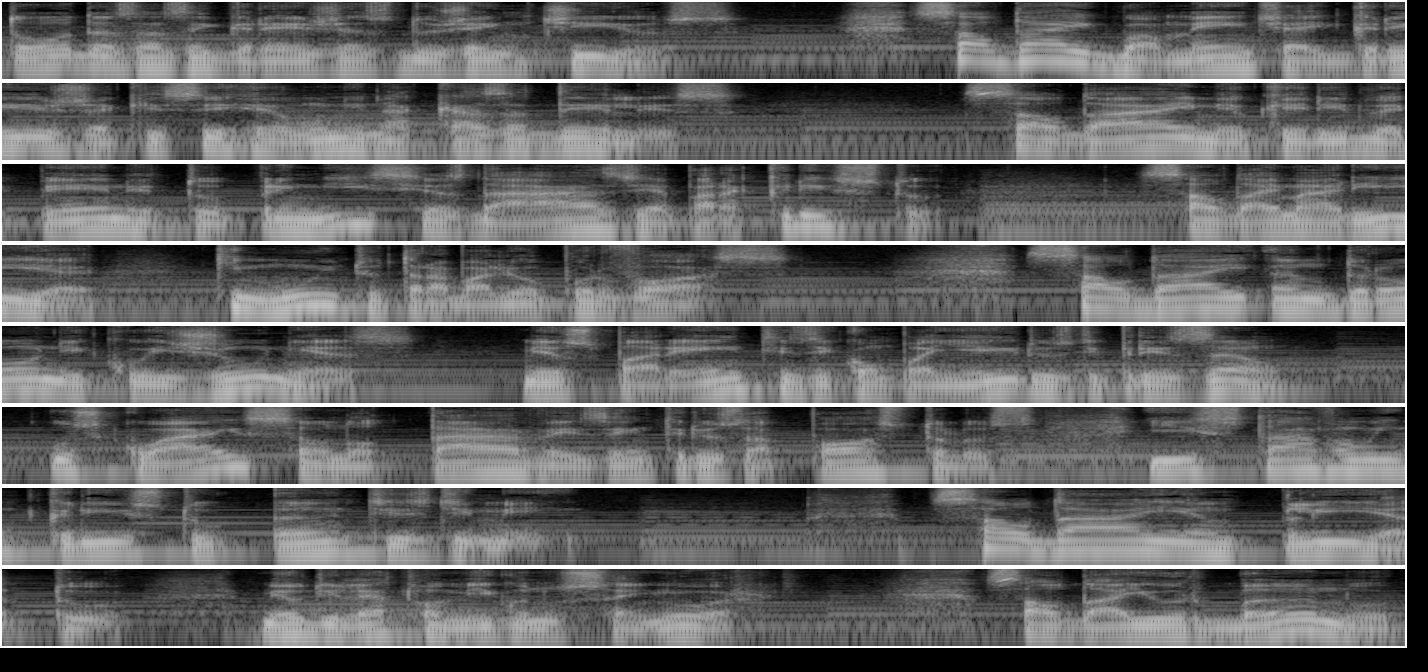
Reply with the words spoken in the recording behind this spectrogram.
todas as igrejas dos gentios. Saudai igualmente a igreja que se reúne na casa deles. Saudai, meu querido Epêneto, primícias da Ásia para Cristo. Saudai Maria, que muito trabalhou por vós. Saudai Andrônico e Júnias, meus parentes e companheiros de prisão, os quais são notáveis entre os apóstolos e estavam em Cristo antes de mim. Saudai Ampliato, meu dileto amigo no Senhor. Saudai Urbano,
